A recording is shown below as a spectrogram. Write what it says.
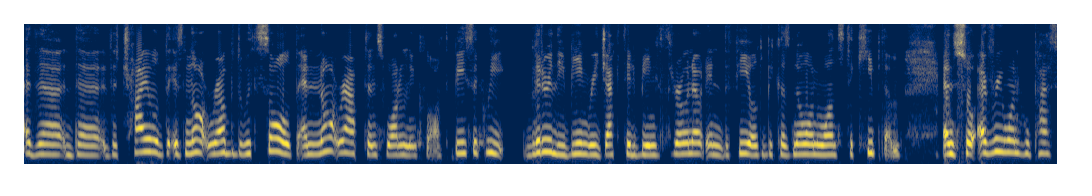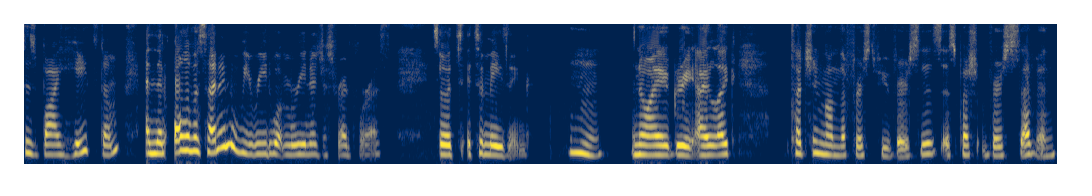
the the the child is not rubbed with salt and not wrapped in swaddling cloth. Basically literally being rejected being thrown out in the field because no one wants to keep them. And so everyone who passes by hates them. And then all of a sudden we read what marina just read for us. So it's it's amazing No, I agree. I like touching on the first few verses, especially verse 7.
